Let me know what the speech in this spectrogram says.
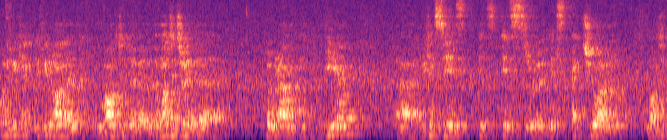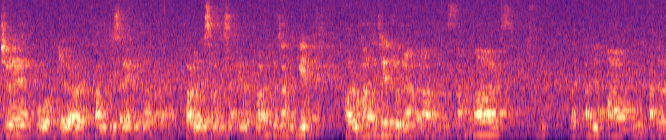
or if you can, if you run a multi-level, a multi-thread uh, program in VM, uh, you can see it's, it's, it's, actual multi-thread or there are undesirable uh, parallels, undesirable parallels on here. Our multi-thread program runs in some parts, but other part, in other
